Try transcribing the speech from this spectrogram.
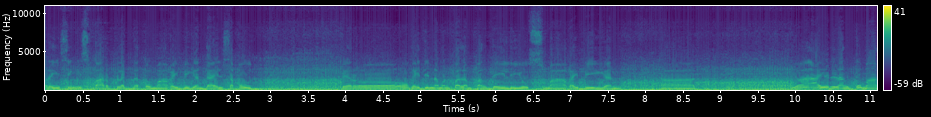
racing spark plug na to mga kaibigan dahil sa code. Pero okay din naman palang pang daily use mga kaibigan. At yung ayon lang to mga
